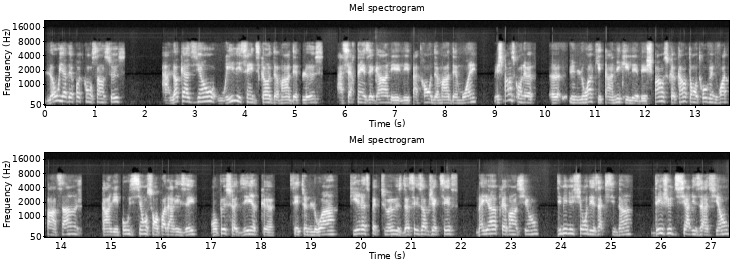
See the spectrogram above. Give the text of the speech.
Là où il n'y avait pas de consensus, à l'occasion, oui, les syndicats demandaient plus. À certains égards, les, patrons demandaient moins. Mais je pense qu'on a euh, une loi qui est en équilibre. Et je pense que quand on trouve une voie de passage, quand les positions sont polarisées, on peut se dire que c'est une loi qui est respectueuse de ses objectifs, meilleure prévention, diminution des accidents, déjudiciarisation,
